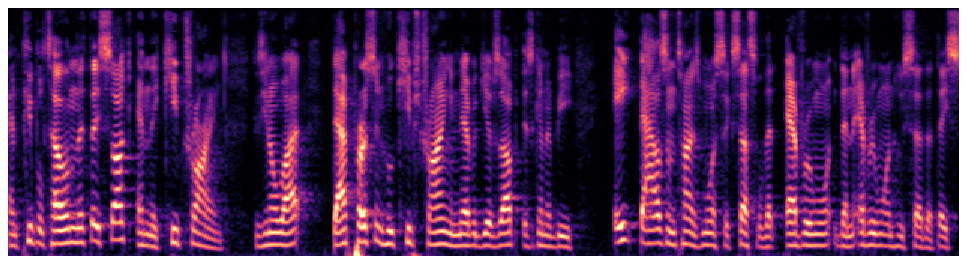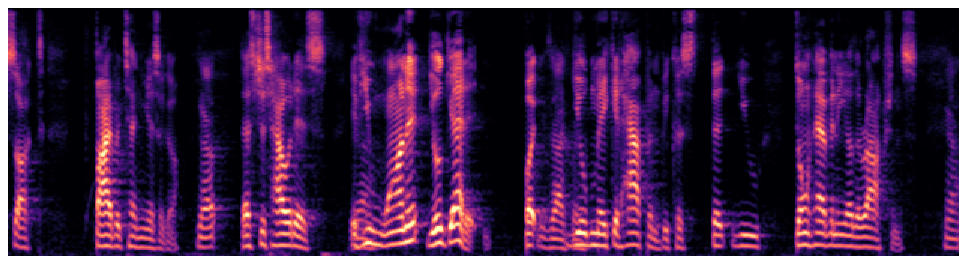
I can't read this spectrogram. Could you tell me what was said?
and people tell them that they suck and they keep trying. Because you know what? That person who keeps trying and never gives up is going to be 8,000 times more successful than everyone, than everyone who said that they sucked five or ten years ago. Yep. That's just how it is. If you want it, you'll get it, but Exactly. you'll make it happen because that you don't have any other options. Yeah.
